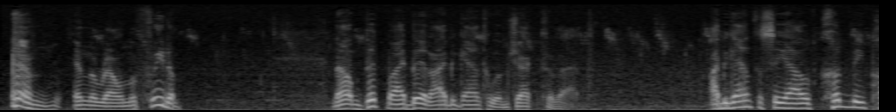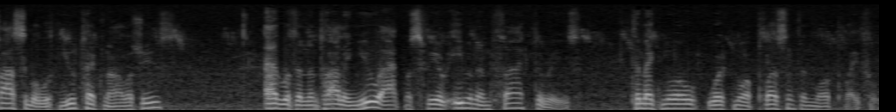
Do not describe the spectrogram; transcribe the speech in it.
in the realm of freedom. Now, bit by bit, I began to object to that. I began to see how it could be possible with new technologies and with an entirely new atmosphere, even in factories, to make more work more pleasant and more playful,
